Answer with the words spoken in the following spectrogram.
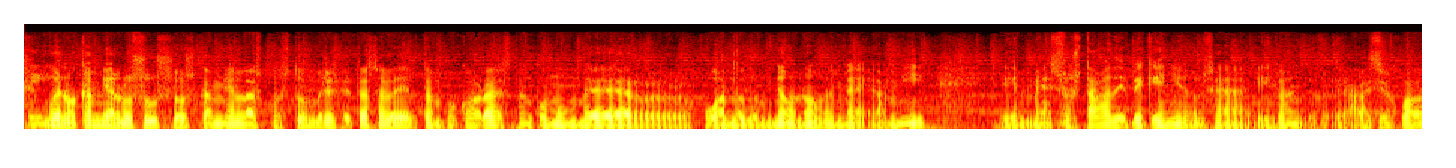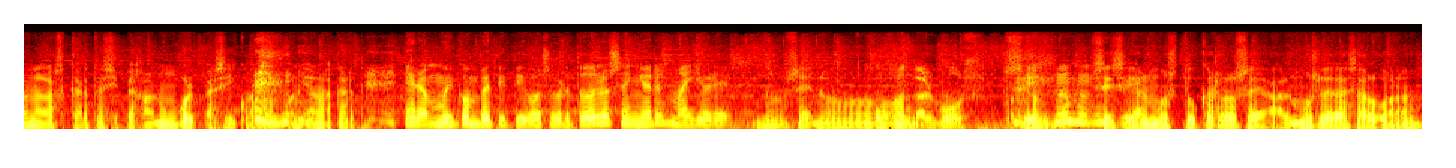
sí. Bueno, cambian los usos, cambian las costumbres, vete a saber. Tampoco ahora es tan común ver jugando al dominó, ¿no? A mí eh, me asustaba de pequeño, o sea, iban, a veces jugaban a las cartas y pegaban un golpe así cuando ponían la carta. Era muy competitivo, sobre todo los señores mayores. No lo sé, no... Jugando al mus. Sí, sí, sí, al mus. Tú, Carlos, eh, al mus le das algo, ¿no?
